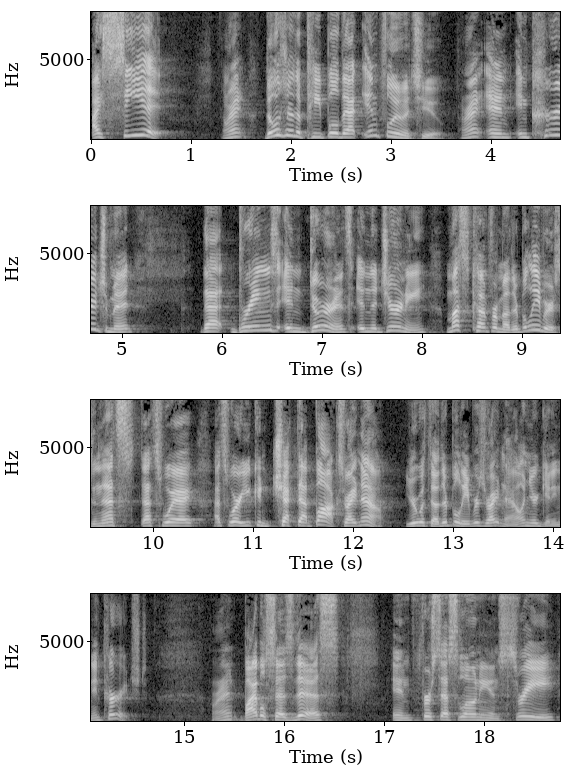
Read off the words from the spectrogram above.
I see it. All right? Those are the people that influence you. All right? And encouragement that brings endurance in the journey must come from other believers. And that's, that's, where, that's where you can check that box right now. You're with other believers right now and you're getting encouraged. All right? Bible says this in 1 Thessalonians 3,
